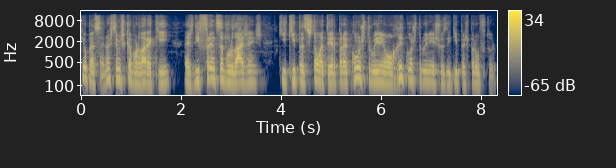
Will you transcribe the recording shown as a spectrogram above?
que eu pensei, nós temos que abordar aqui as diferentes abordagens que equipas estão a ter para construírem ou reconstruírem as suas equipas para o futuro.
